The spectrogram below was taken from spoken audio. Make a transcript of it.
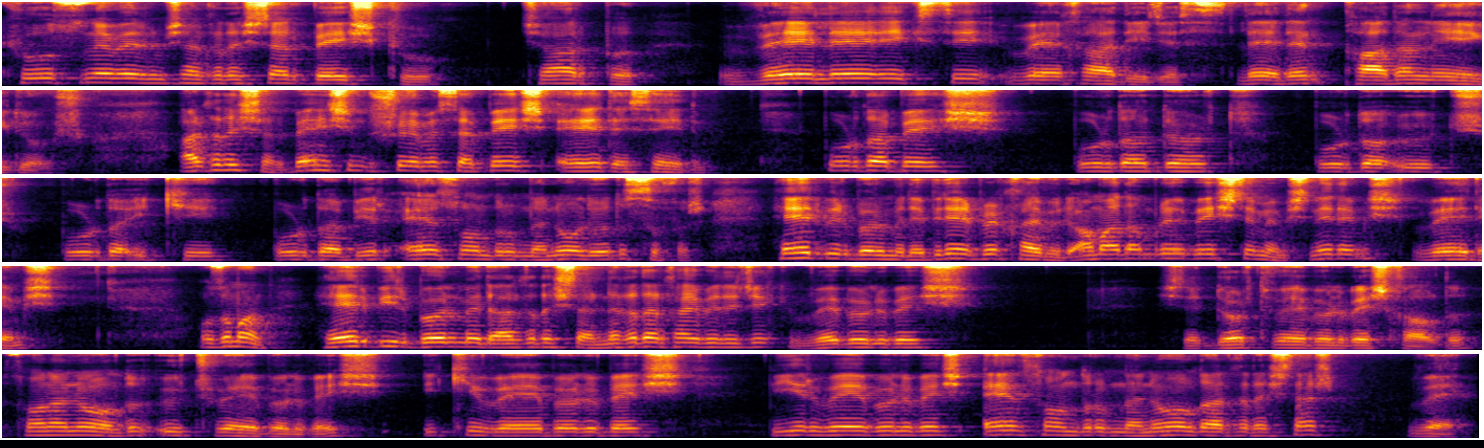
Q'su ne verilmiş arkadaşlar? 5Q çarpı VL eksi VK diyeceğiz. L'den K'dan L'ye gidiyormuş. Arkadaşlar ben şimdi şuraya mesela 5E deseydim. Burada 5, burada 4, burada 3, burada 2, burada 1. En son durumda ne oluyordu? 0. Her bir bölmede birer bir kaybediyor. Ama adam buraya 5 dememiş. Ne demiş? V demiş. O zaman her bir bölmede arkadaşlar ne kadar kaybedecek? V bölü 5. İşte 4V bölü 5 kaldı. Sonra ne oldu? 3V bölü 5, 2V bölü 5, 1V bölü 5. En son durumda ne oldu arkadaşlar? V.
